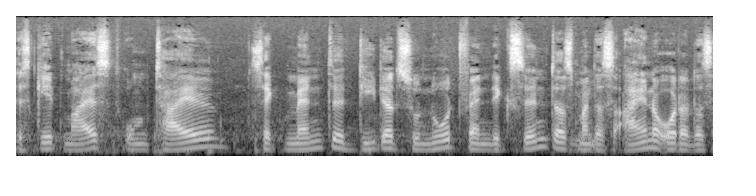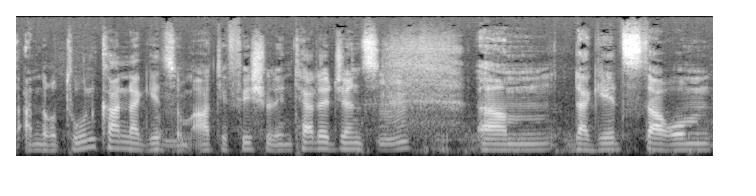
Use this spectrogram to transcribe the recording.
es geht meist um Teilsegmente, die dazu notwendig sind, dass man das eine oder das andere tun kann. Da geht es um Artificial Intelligence. Mhm. Ähm, da geht es darum,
